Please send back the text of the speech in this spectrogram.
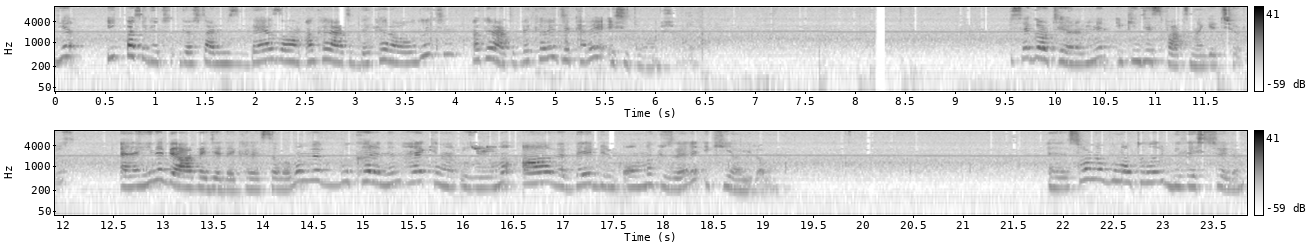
Ya ilk başta gö- gösterdiğimiz beyaz alan A kare artı B kare olduğu için A kare artı B kare C kareye eşit olmuş oluyor. Pisagor teoreminin ikinci ispatına geçiyoruz. Ee, yine bir ABCD karesi alalım ve bu karenin her kenar uzunluğunu A ve B birim olmak üzere ikiye ayıralım. Ee, sonra bu noktaları birleştirelim.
